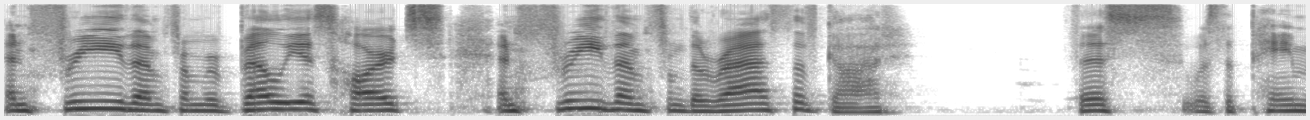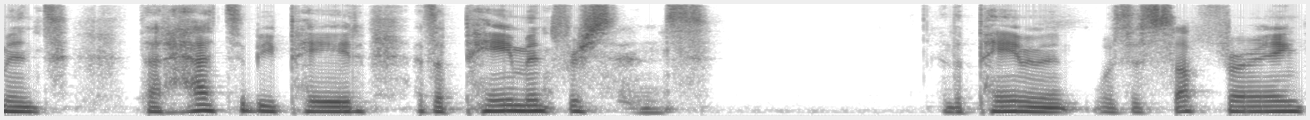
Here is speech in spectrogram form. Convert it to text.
and free them from rebellious hearts and free them from the wrath of God. This was the payment that had to be paid as a payment for sins. And the payment was the suffering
